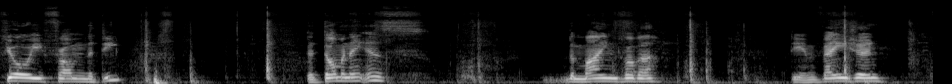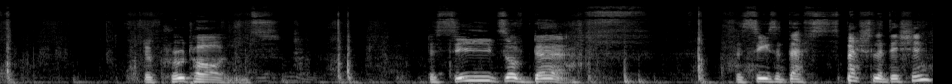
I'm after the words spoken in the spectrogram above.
Fury from the Deep, The Dominators, The Mind Robber, The Invasion, The Krotons, The Seeds of Death, The Seeds of Death Special Edition,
